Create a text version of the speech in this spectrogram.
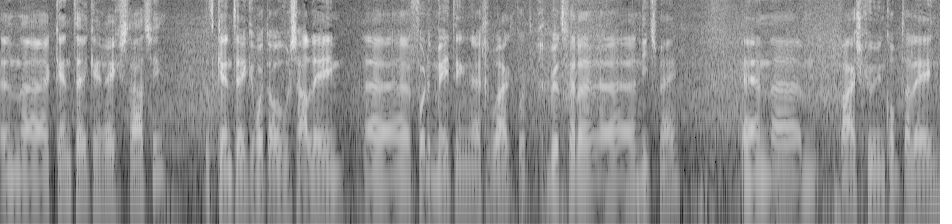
een uh, kentekenregistratie. Dat kenteken wordt overigens alleen uh, voor de meting gebruikt. Er gebeurt verder niets mee. En ehm, waarschuwing komt alleen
